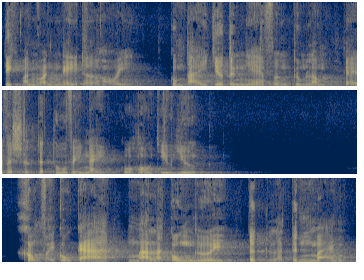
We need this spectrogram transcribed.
Tiết oanh oanh ngây thơ hỏi Cúng tay chưa từng nghe Phượng Trung Long kể về sự tích thú vị này của Hồ Chiêu Dương. Không phải câu cá mà là câu người, tức là tính mạng.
